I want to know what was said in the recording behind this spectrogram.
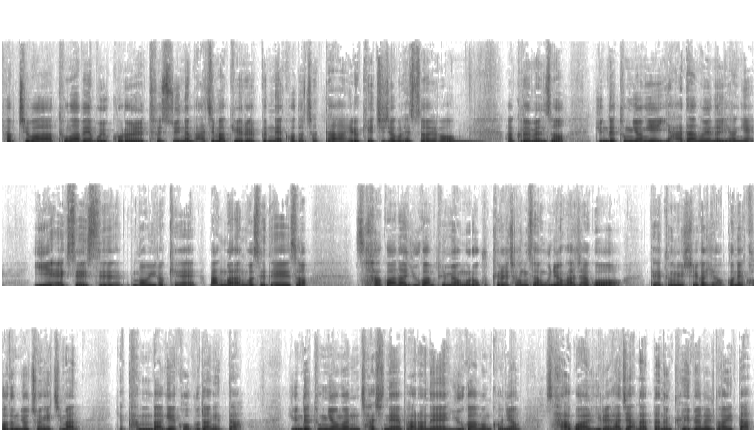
협치와 통합의 물꼬를 틀 수 있는 마지막 기회를 끝내 걷어찼다 이렇게 지적을 했어요. 음. 아, 그러면서 윤 대통령이 야당 의원을 향해 이 XS 뭐 이렇게 막말한 것에 대해서 사과나 유감 표명으로 국회를 정상 운영하자고 대통령실과 여권에 거듭 요청했지만 단박에 거부당했다. 윤 대통령은 자신의 발언에 유감은커녕 사과할 일을 하지 않았다는 궤변을 더했다.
